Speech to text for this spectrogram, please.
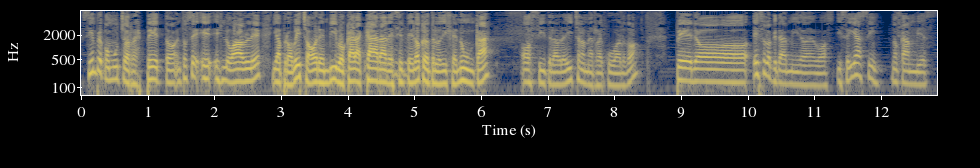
siempre con mucho respeto, entonces es, es loable y aprovecho ahora en vivo, cara a cara, decirte lo que no te lo dije nunca, o si te lo habré dicho, no me recuerdo, pero eso es lo que te admiro de vos, y seguí así, no cambies.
